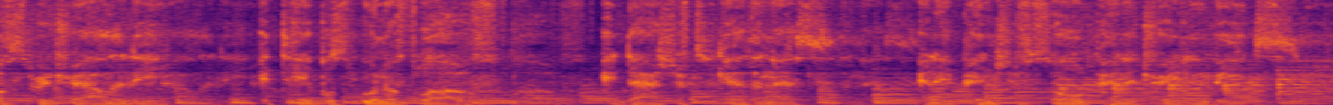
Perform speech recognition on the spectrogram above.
of spirituality, a tablespoon of love, a dash of togetherness, and a pinch of soul penetrating beats.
